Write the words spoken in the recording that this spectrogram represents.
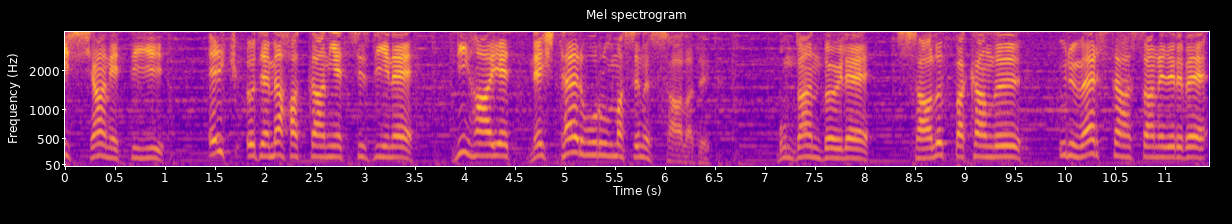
isyan ettiği ek ödeme hakkaniyetsizliğine nihayet neşter vurulmasını sağladık. Bundan böyle Sağlık Bakanlığı, üniversite hastaneleri ve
